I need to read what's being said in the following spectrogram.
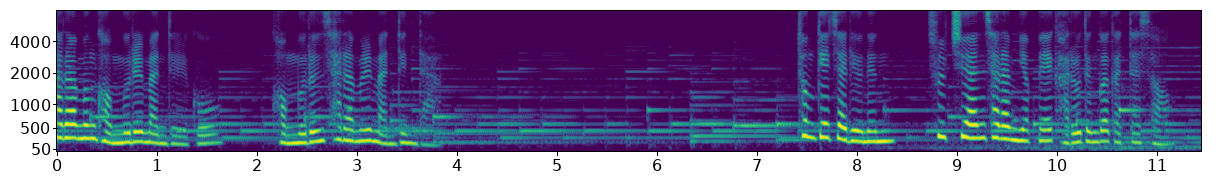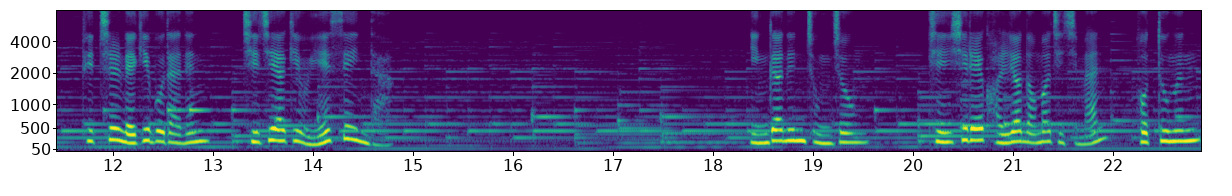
사람은 건물을 만들고 건물은 사람을 만든다. 통계 자료는 술 취한 사람 옆에 가로등과 같아서 빛을 내기보다는 지지하기 위해 쓰인다. 인간은 종종 진실에 걸려 넘어지지만 보통은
